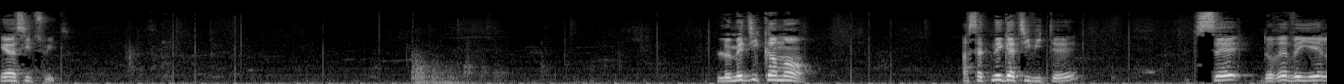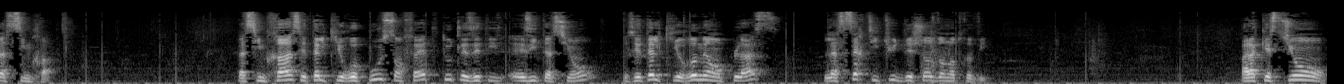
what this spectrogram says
et ainsi de suite. Le médicament à cette négativité, c'est de réveiller la simcha. La simcha, c'est elle qui repousse en fait toutes les hésitations et c'est elle qui remet en place la certitude des choses dans notre vie. À la question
